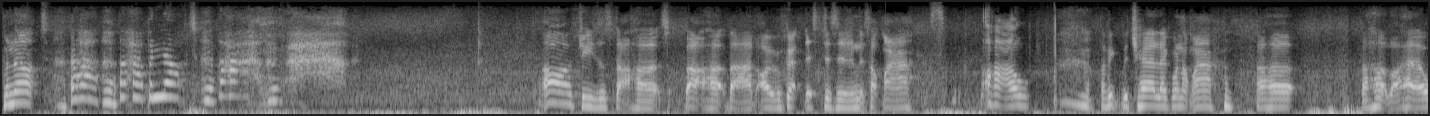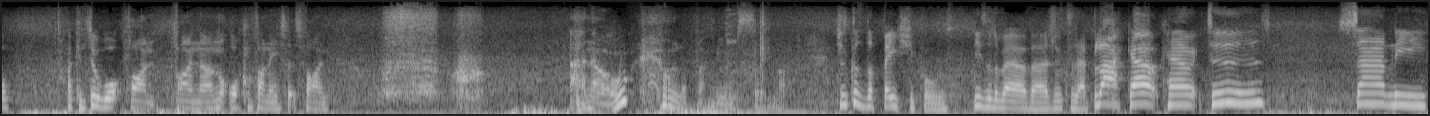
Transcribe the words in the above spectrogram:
my nuts, ah, ah, my nuts, ah, ah. Oh, Jesus, that hurts. That hurt bad. I regret this decision. It's up my ass. Ow. I think the chair leg went up my ass. That hurt. That hurt like hell. I can still walk fine, fine now. I'm not walking funny, so it's fine. I know. I love that meme so much. Just because the face she pulls. These are the rare versions because they're blackout characters. Sadly,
